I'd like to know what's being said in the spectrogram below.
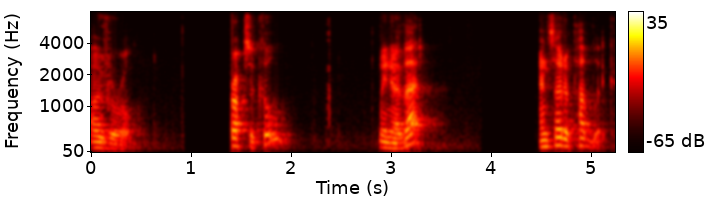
overall? Rocks are cool. We know that. And so do public.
